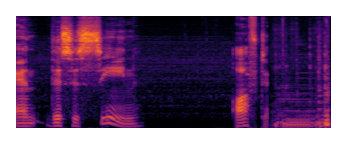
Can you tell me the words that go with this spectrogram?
And this is seen often.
